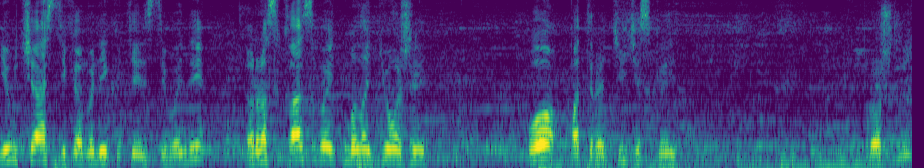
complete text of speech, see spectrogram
и участников Великой Отечественной войны рассказывают молодежи о патриотической прошлой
